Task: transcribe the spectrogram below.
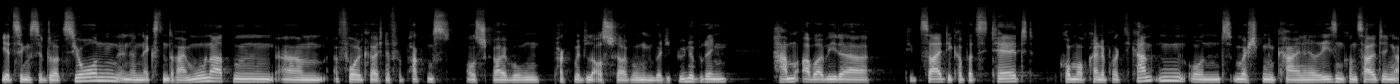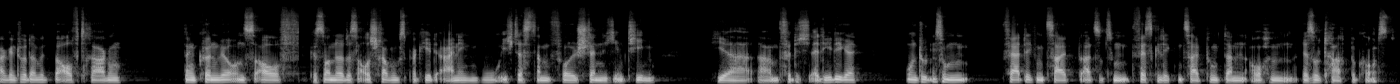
jetzigen Situation in den nächsten drei Monaten ähm, erfolgreich eine Verpackungsausschreibung, Packmittelausschreibung über die Bühne bringen, haben aber wieder die Zeit, die Kapazität, kommen auch keine Praktikanten und möchten keine riesen Consulting-Agentur damit beauftragen, dann können wir uns auf gesondertes Ausschreibungspaket einigen, wo ich das dann vollständig im Team hier ähm, für dich erledige und du mhm. zum fertigen Zeit, also zum festgelegten Zeitpunkt dann auch ein Resultat bekommst.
